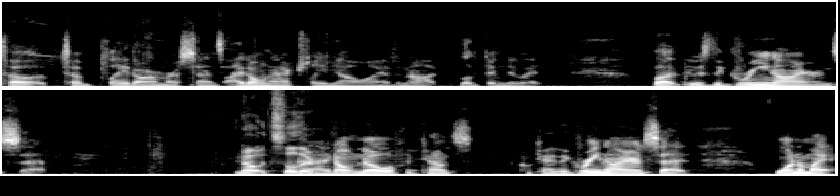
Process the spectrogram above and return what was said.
to, to plate armor since. I don't actually know. I have not looked into it. But it was the green iron set. No, it's still there. And I don't know if it counts. Okay, the green iron set, one of my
